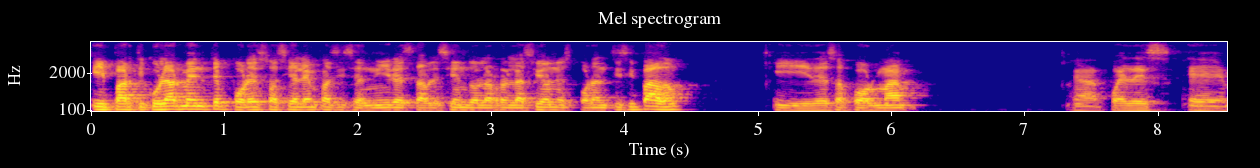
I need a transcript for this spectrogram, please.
y particularmente por eso hacía el énfasis en ir estableciendo las relaciones por anticipado y de esa forma ah, puedes eh,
